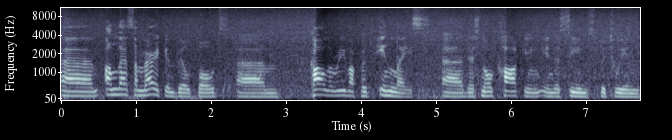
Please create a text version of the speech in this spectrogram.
um, unless American-built boats, um, Carlo Riva put inlays. Uh, there's no caulking in the seams between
